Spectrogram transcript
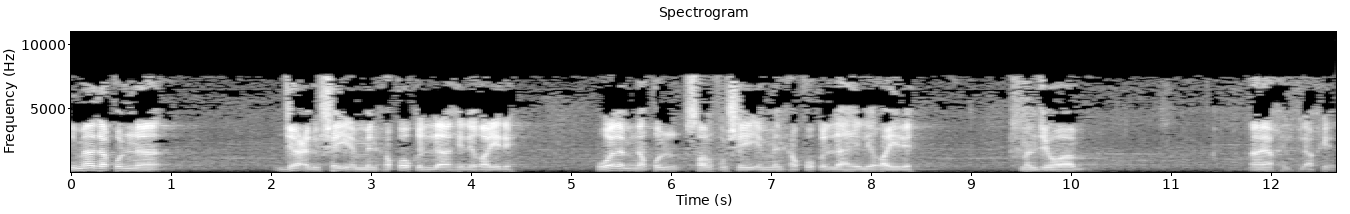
لماذا قلنا جعل شيء من حقوق الله لغيره ولم نقل صرف شيء من حقوق الله لغيره؟ ما الجواب؟ آه يا أخي في الأخير.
